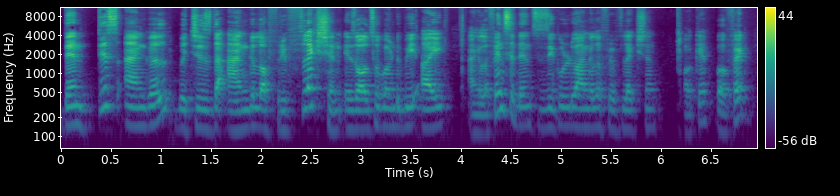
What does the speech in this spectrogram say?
then this angle, which is the angle of reflection, is also going to be I. Angle of incidence is equal to angle of reflection. Okay, perfect.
